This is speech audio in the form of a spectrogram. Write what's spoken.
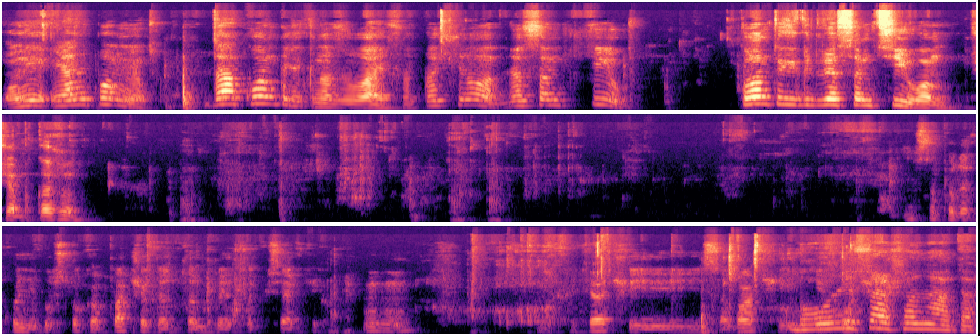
Вони, я не помню. Да, контрик називається. Точно, для самців. Контрик для самців вам. Ще покажу. У нас на подоконнику столько пачек от таблеток всяких. Угу. И Котячие, и собачьи. Бо и вони кошачьи. все.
